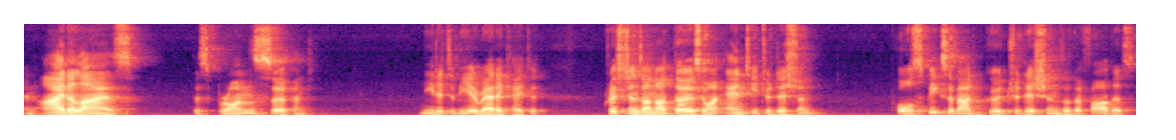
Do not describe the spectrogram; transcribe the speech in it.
and idolize this bronze serpent needed to be eradicated. Christians are not those who are anti tradition. Paul speaks about good traditions of the fathers.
